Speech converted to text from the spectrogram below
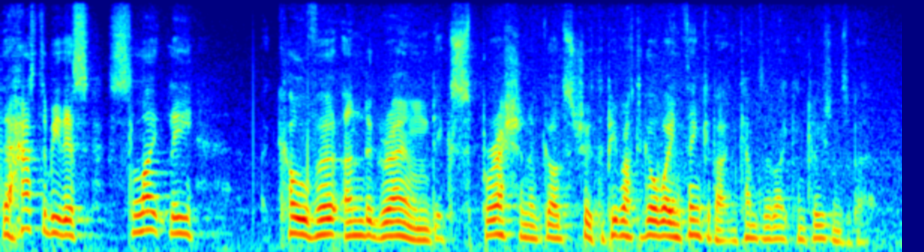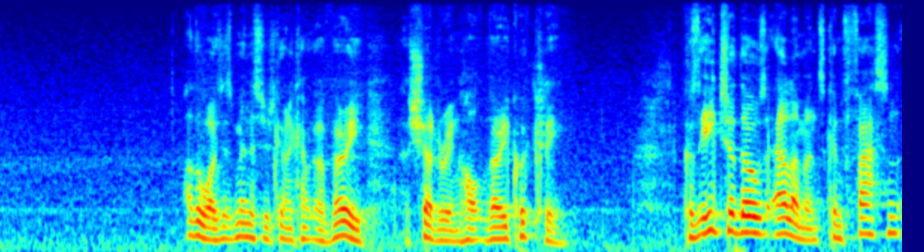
There has to be this slightly covert underground expression of God's truth that people have to go away and think about and come to the right conclusions about. Otherwise his ministry is going to come to a very shuddering halt very quickly. Because each of those elements can fasten,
